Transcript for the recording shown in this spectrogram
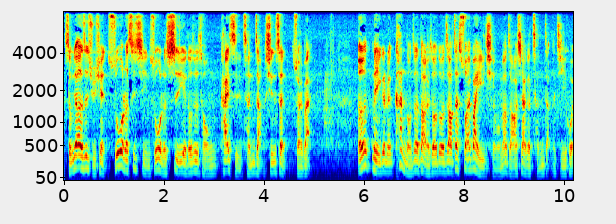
什么叫二次曲线？所有的事情、所有的事业都是从开始成长、兴盛、衰败。而每个人看懂这个道理之后，都会知道，在衰败以前，我们要找到下个成长的机会。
